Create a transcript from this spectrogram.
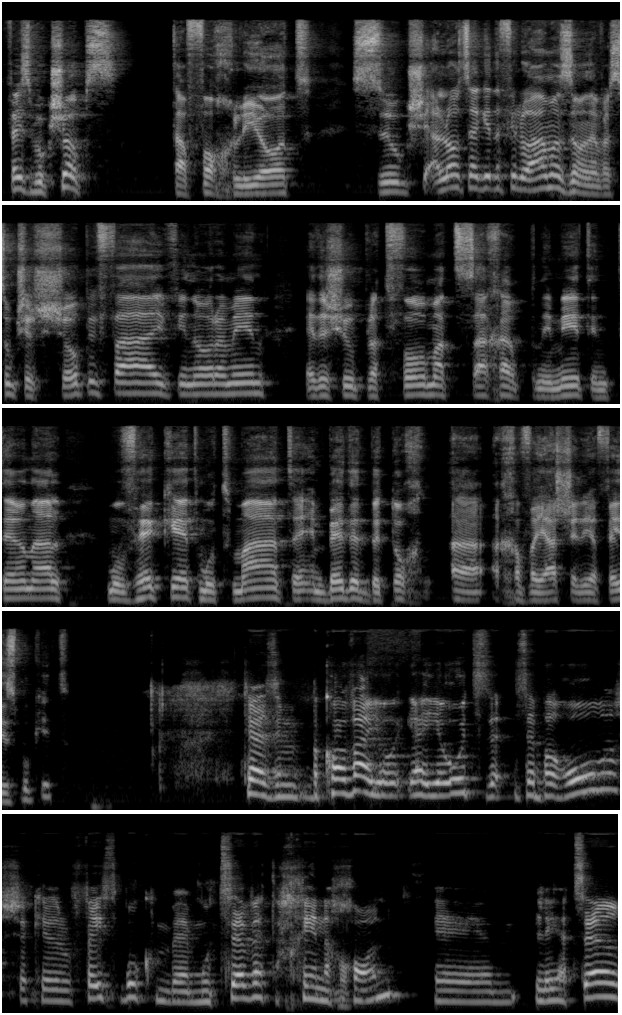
שפייסבוק שופס uh, תהפוך להיות סוג, ש... אני לא רוצה להגיד אפילו אמזון, אבל סוג של שופיפיי, if you know what I mean, איזושהי פלטפורמת סחר פנימית, אינטרנל, מובהקת, מוטמעת, אמבדד בתוך החוויה שלי הפייסבוקית? תראה, אז בכובע הייעוץ זה, זה ברור שכאילו פייסבוק מוצבת הכי נכון, לייצר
